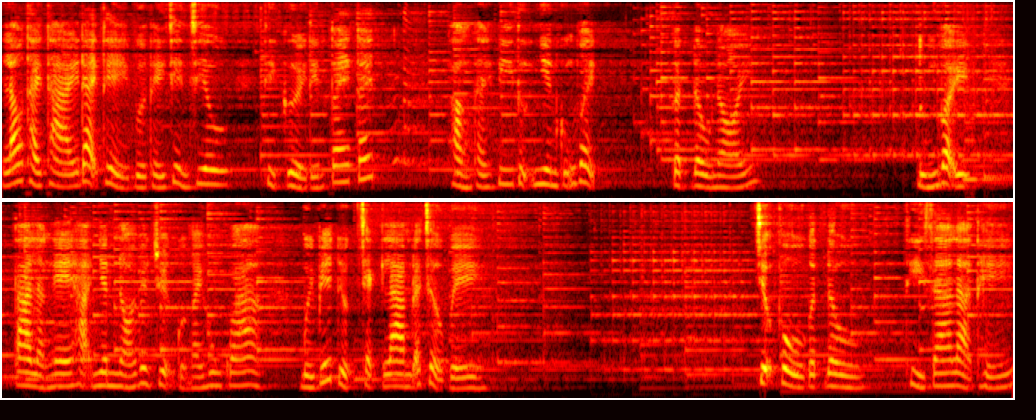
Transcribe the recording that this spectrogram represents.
Lão Thái Thái đại thể vừa thấy Triển Chiêu thì cười đến toe toét. Hoàng Thái Phi tự nhiên cũng vậy. Gật đầu nói. Đúng vậy, ta là nghe hạ nhân nói về chuyện của ngày hôm qua mới biết được Trạch Lam đã trở về. Triệu phổ gật đầu, thì ra là thế.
